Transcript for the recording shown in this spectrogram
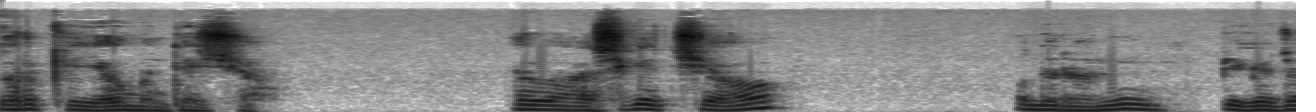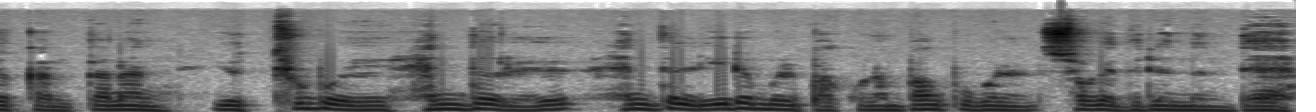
이렇게 여면 되죠. 여러분 아시겠죠? 오늘은 비교적 간단한 유튜브의 핸들, 핸들 이름을 바꾸는 방법을 소개해 드렸는데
